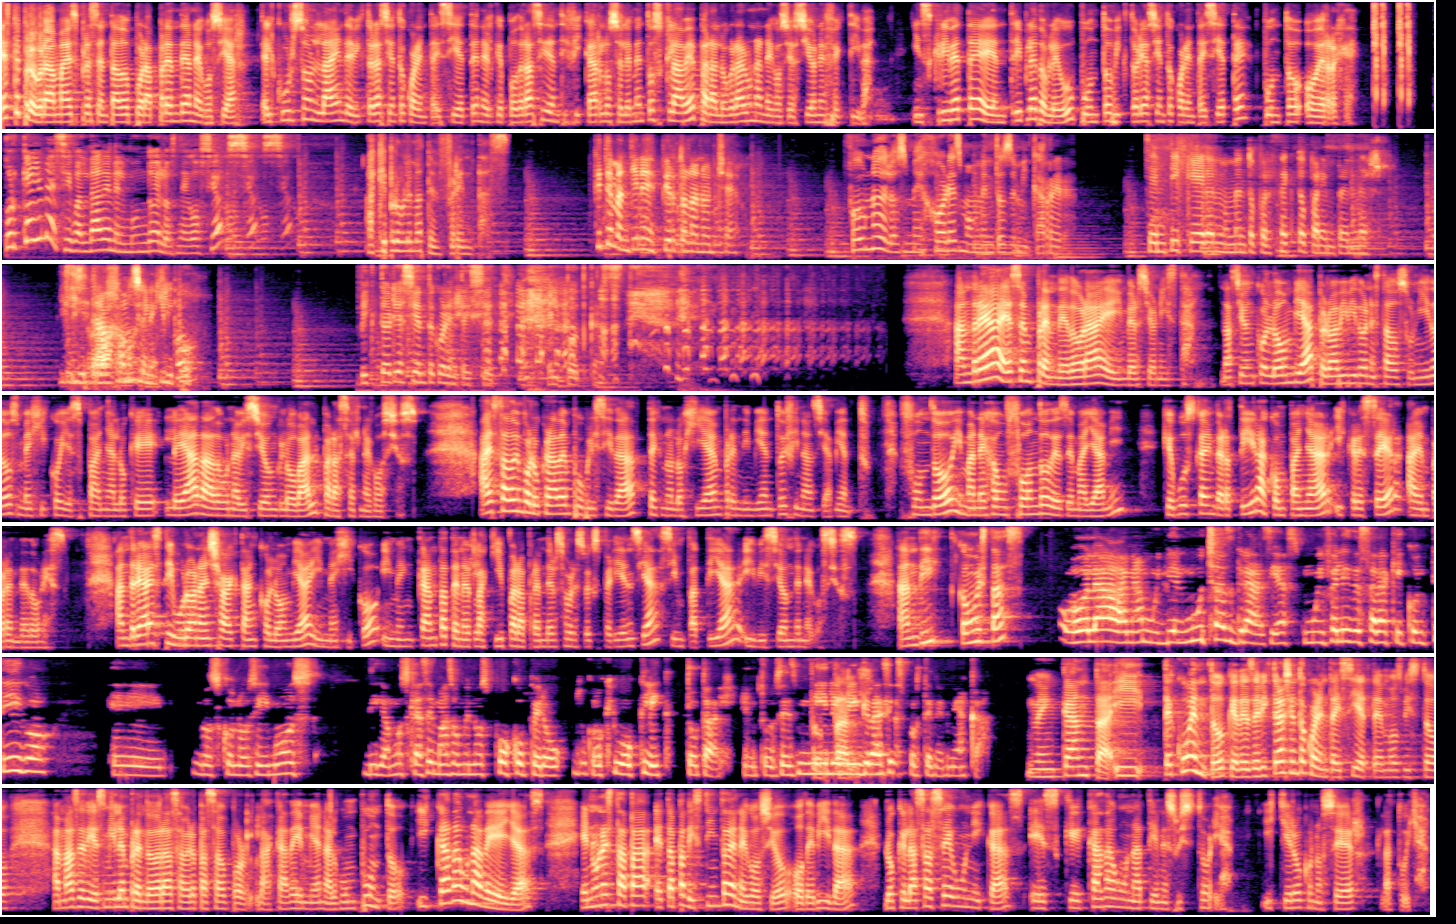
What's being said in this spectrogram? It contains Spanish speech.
Este programa es presentado por Aprende a Negociar, el curso online de Victoria 147 en el que podrás identificar los elementos clave para lograr una negociación efectiva. Inscríbete en www.victoria147.org. ¿Por qué hay una desigualdad en el mundo de los negocios? ¿A qué problema te enfrentas? ¿Qué te mantiene despierto en la noche? Fue uno de los mejores momentos de mi carrera. Sentí que era el momento perfecto para emprender. ¿Y si, trabajamos en equipo? Victoria 147, el podcast. Andrea es emprendedora e inversionista. Nació en Colombia, pero ha vivido en Estados Unidos, México y España, lo que le ha dado una visión global para hacer negocios. Ha estado involucrada en publicidad, tecnología, emprendimiento y financiamiento. Fundó y maneja un fondo desde Miami que busca invertir, acompañar y crecer a emprendedores. Andrea es tiburona en Shark Tank Colombia y México y me encanta tenerla aquí para aprender sobre su experiencia, simpatía y visión de negocios. Andy, ¿cómo estás? Hola Ana, muy bien, muchas gracias. Muy feliz de estar aquí contigo. Eh, nos conocimos, digamos que hace más o menos poco, pero yo creo que hubo clic total. Entonces, mil y mil gracias por tenerme acá. Me encanta. Y te cuento que desde Victoria 147 hemos visto a más de 10.000 emprendedoras haber pasado por la academia en algún punto y cada una de ellas en una etapa, etapa distinta de negocio o de vida, lo que las hace únicas es que cada una tiene su historia y quiero conocer la tuya.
